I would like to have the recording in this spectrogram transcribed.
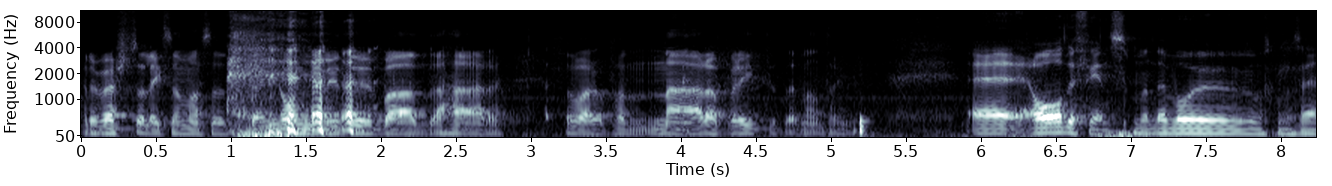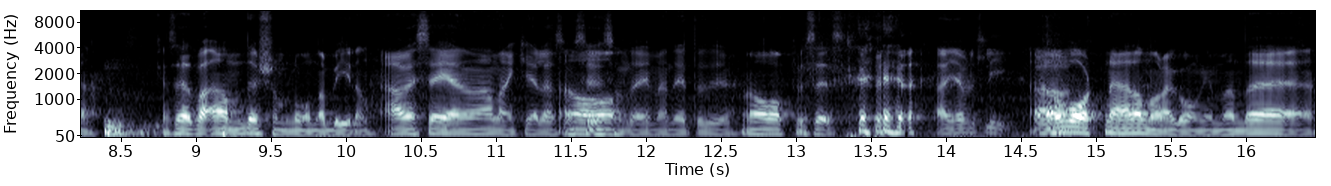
Det värsta liksom, alltså den gången du bara det här, då var det på nära på riktigt eller någonting. eh, ja, det finns, men det var ju, vad ska man säga? Jag kan säga att det var Anders som lånade bilen. Ja vi säger en annan kille som Ja. ser ut som dig, men det är inte du. Ja, precis. Han är jävligt lik. Jag har varit nära några gånger, men det...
